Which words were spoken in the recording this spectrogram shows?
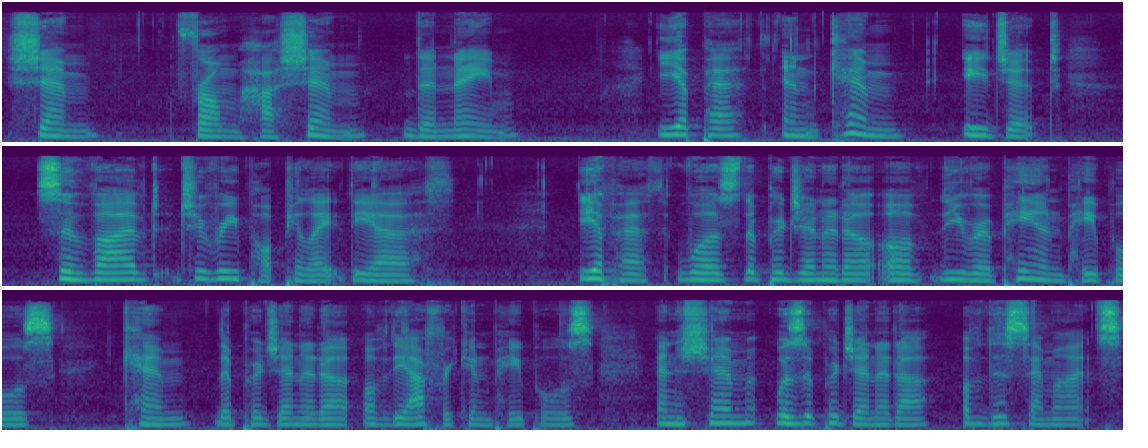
Shem, from Hashem, the name, Japheth and Chem, Egypt, survived to repopulate the earth. Japheth was the progenitor of the European peoples Chem, the progenitor of the African peoples, and Shem was the progenitor of the Semites,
